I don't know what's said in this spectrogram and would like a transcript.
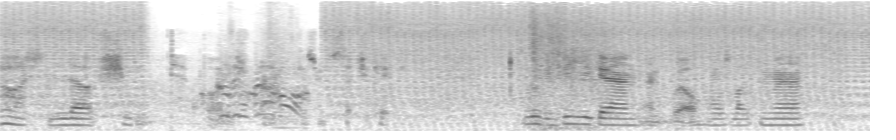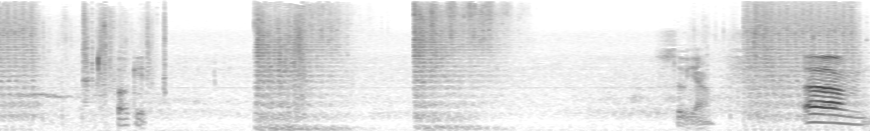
Oh, I just love shooting dead bodies. It gives me such a kick. Losing B again, and well, I was like, meh. Fuck it. So yeah. Um,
